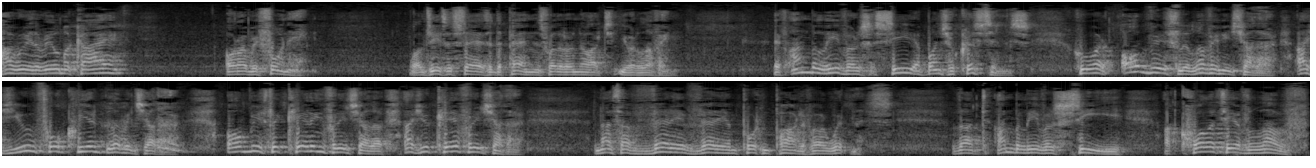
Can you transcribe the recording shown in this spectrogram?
Are we the real Mackay or are we phony? Well, Jesus says it depends whether or not you're loving. If unbelievers see a bunch of Christians who are obviously loving each other, as you folk here love each other, obviously caring for each other, as you care for each other, and that's a very, very important part of our witness, that unbelievers see a quality of love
